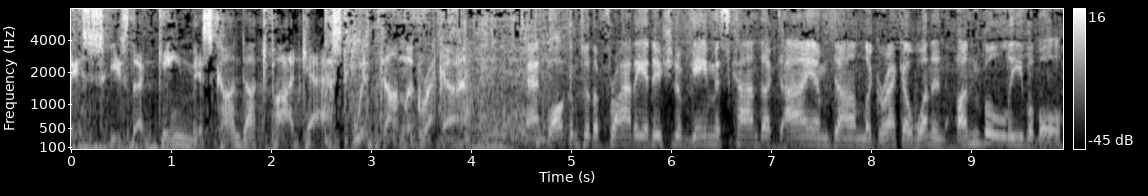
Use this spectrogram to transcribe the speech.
This is the Game Misconduct Podcast with Don LaGreca. And welcome to the Friday edition of Game Misconduct. I am Don LaGreca. What an unbelievable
